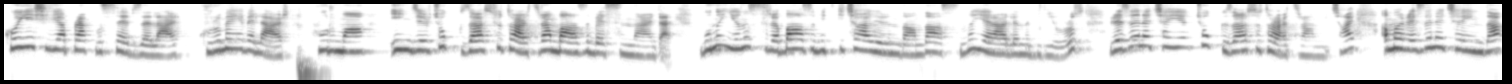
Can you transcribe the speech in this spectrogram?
Koyu yeşil yapraklı sebzeler, kuru meyveler, hurma, incir çok güzel süt artıran bazı besinlerdir. Bunun yanı sıra bazı bitki çaylarından da aslında yararlanabiliyoruz. Rezene çayı çok güzel süt artıran bir çay ama rezene çayında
